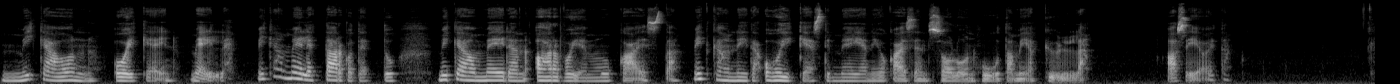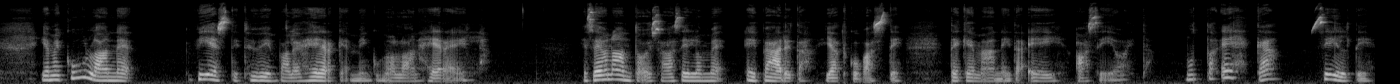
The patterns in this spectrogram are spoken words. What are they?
mikä on oikein meille. Mikä on meille tarkoitettu, mikä on meidän arvojen mukaista, mitkä on niitä oikeasti meidän jokaisen solun huutamia kyllä asioita. Ja me kuullaan ne viestit hyvin paljon herkemmin, kun me ollaan hereillä. Ja se on antoisaa, silloin me ei päädytä jatkuvasti tekemään niitä ei-asioita. Mutta ehkä silti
